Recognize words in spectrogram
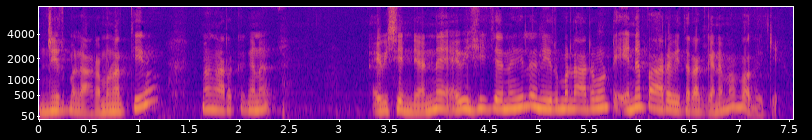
නිර්මල අරමුණක් තියෙනවා. මම අරක ගැන ඇවිසින්න යන්නේ ඇවිසිච්ච නැතිලා නිර්මල අරමුණට එන පාර විතරක් ගැන මම වග කියනවා.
